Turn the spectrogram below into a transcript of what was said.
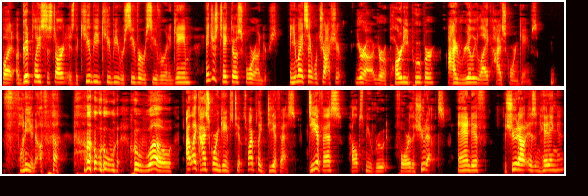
But a good place to start is the QB, QB, receiver, receiver in a game, and just take those four unders. And you might say, well, Josh, you're, a you're a party pooper. I really like high scoring games. Funny enough, whoa, I like high scoring games too. It's why I play DFS. DFS helps me root for the shootouts. And if the shootout isn't hitting,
